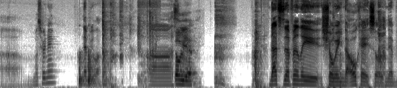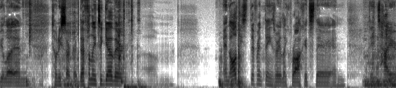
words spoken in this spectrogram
uh, what's her name? Nebula. Uh, Oh yeah. that's definitely showing that okay, so Nebula and Tony Stark are definitely together. And all these different things, right? Like rockets there, and the entire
